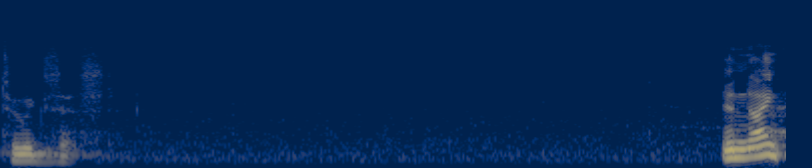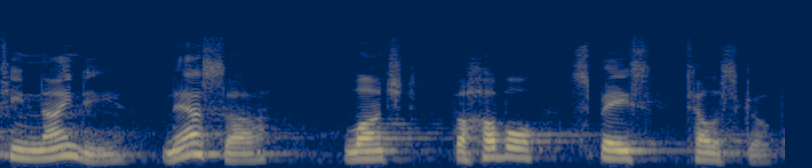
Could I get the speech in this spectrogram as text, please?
to exist. In 1990, NASA launched the Hubble Space Telescope.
